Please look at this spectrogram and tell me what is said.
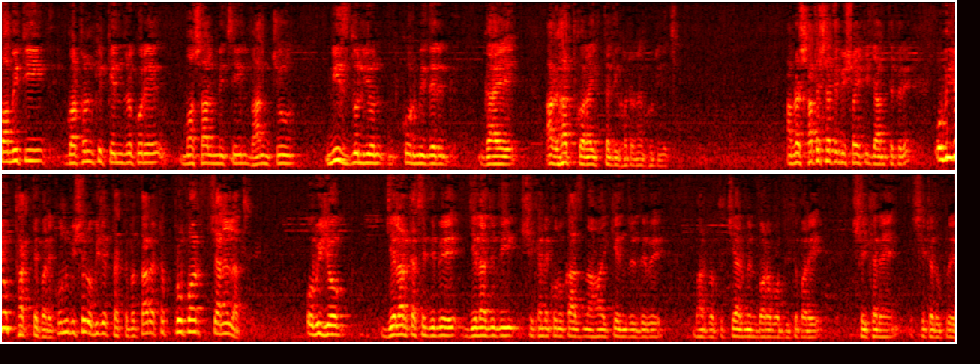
কমিটি গঠনকে কেন্দ্র করে মশাল মিছিল, ভাঙচুর, নিজ দলীয় কর্মীদের গায়ে আঘাত করা ইত্যাদি ঘটনা ঘটিয়েছে। আমরা সাথে সাথে বিষয়টি জানতে পেরে অভিযোগ থাকতে পারে, কোন বিষয়ের অভিযোগ থাকতে পারে, তার একটা প্রপার চ্যানেল আছে। অভিযোগ জেলার কাছে দেবে, জেলা যদি সেখানে কোনো কাজ না হয়, কেন্দ্রে দেবে, ভারপ্রাপ্ত চেয়ারম্যান বরাবর দিতে পারে, সেইখানে সেটার উপরে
